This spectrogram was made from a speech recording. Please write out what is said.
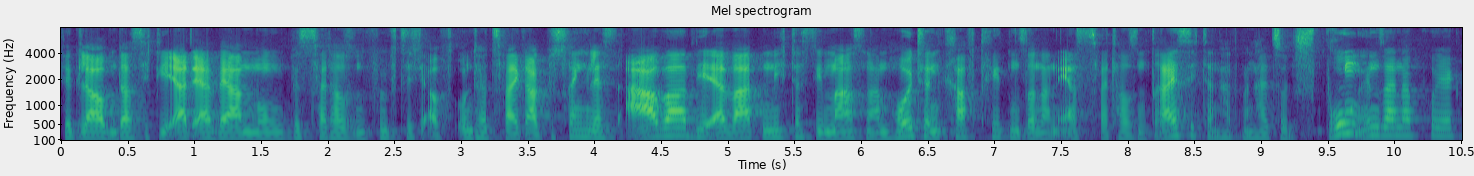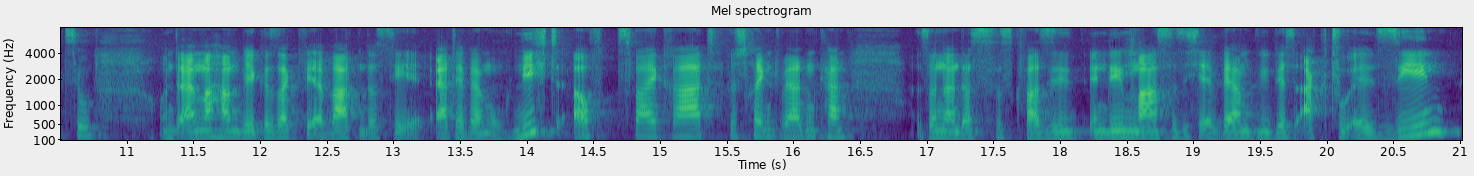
wir glauben, dass sich die Erderwärmung bis 2050 auf unter zwei Grad beschränken lässt. Aber wir erwarten nicht, dass die Maßnahmen heute in Kraft treten, sondern erst 2030. Dann hat man halt so einen Sprung in seiner Projektion. Und einmal haben wir gesagt, wir erwarten, dass die Erderwärmung nicht auf zwei Grad beschränkt werden kann, sondern dass es quasi in dem Maße sich erwärmt, wie wir es aktuell sehen.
